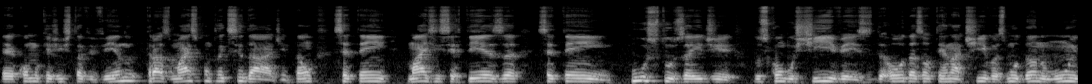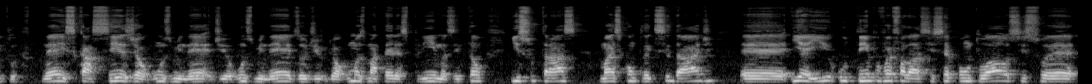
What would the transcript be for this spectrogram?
é, como o que a gente está vivendo traz mais complexidade. Então, você tem mais incerteza, você tem custos aí de, dos combustíveis ou das alternativas mudando muito, né, escassez de alguns, miné de alguns minérios ou de, de algumas matérias-primas. Então, isso traz mais complexidade. É, e aí o tempo vai falar se isso é pontual, se isso é,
